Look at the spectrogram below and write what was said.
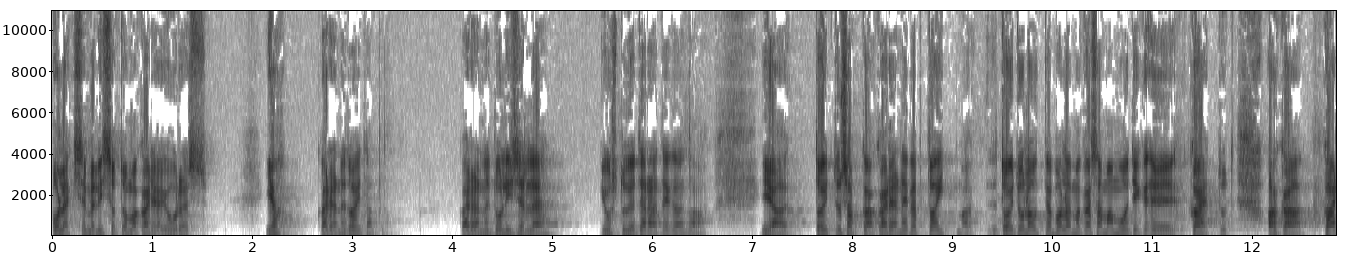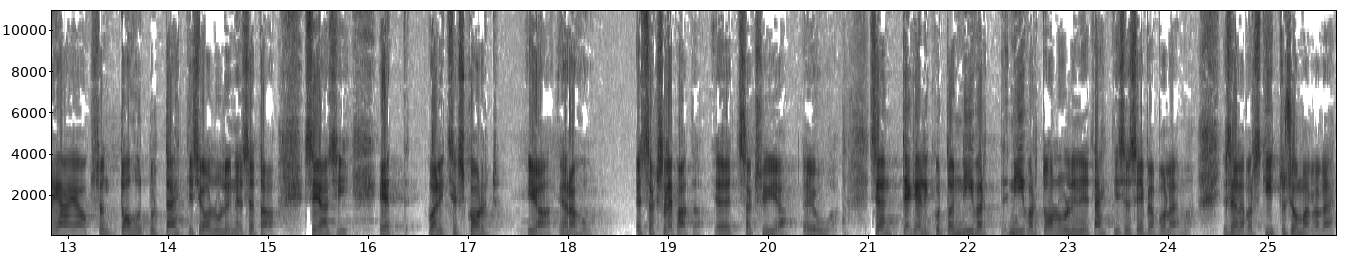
oleksime lihtsalt oma karja juures. jah, karjane toidab, karjane tuli selle juustu ja teradega ka. Ja toitu saab ka, karjane peab toitma, toidulaud peab olema ka samamoodi eh, kaetud, aga karja jaoks on tohutult tähtis ja oluline seda, see asi, et valitseks kord ja, ja rahu et saaks lebada ja et saaks süüa ja juua. see on tegelikult on niivõrd, niivõrd oluline ja tähtis ja see peab olema ja sellepärast kiitus Jumalale,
